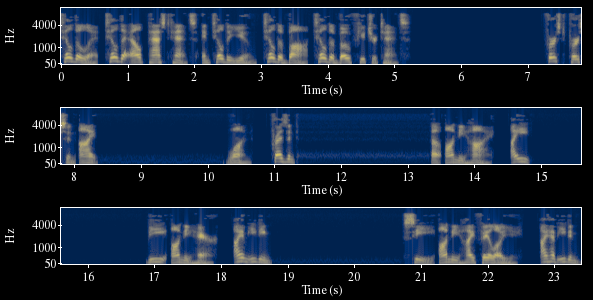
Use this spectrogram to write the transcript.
tilde le, tilde l past tense, and tilde yum, tilde ba, tilde bo future tense. First person I 1. Present A. Ani hai. I eat B. Ani hair. I am eating C. Ani hai feilayi. I have eaten.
